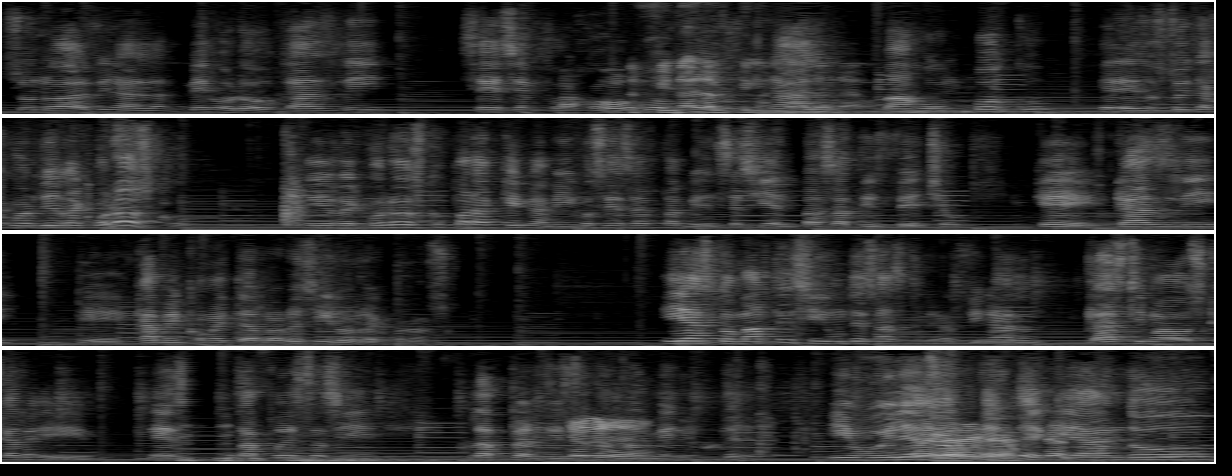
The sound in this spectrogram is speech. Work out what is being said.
Su nodo al final mejoró. Gasly se desenfocó un poco. Final, final, bajó un poco. En eso estoy de acuerdo y reconozco. Y reconozco para que mi amigo César también se sienta satisfecho que Gasly eh, también comete errores y lo reconozco. Y Aston Martin sí, un desastre. Al final, lástima, Oscar. Eh, esta apuesta sí la perdiste totalmente. Y Williams sorprende, quedando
